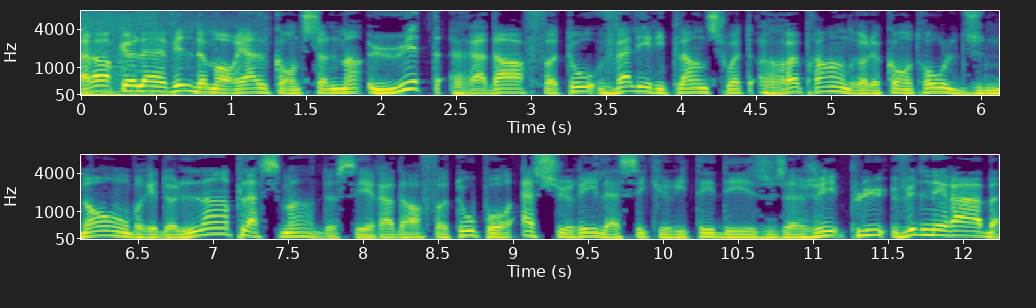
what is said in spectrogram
Alors que la ville de Montréal compte seulement huit radars photo, Valérie Plante souhaite reprendre le contrôle du nombre et de l'emplacement de ces radars photo pour assurer la sécurité des usagers plus vulnérables.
